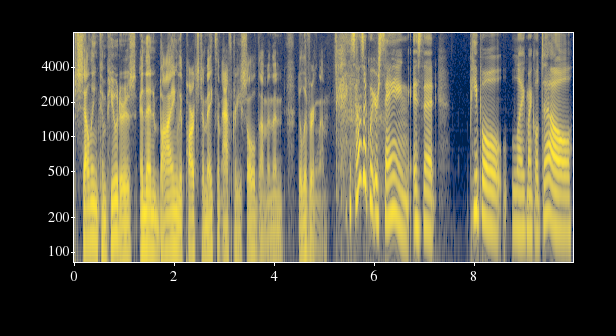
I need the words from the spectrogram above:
selling computers and then buying the parts to make them after he sold them and then delivering them. It sounds like what you're saying is that people like Michael Dell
